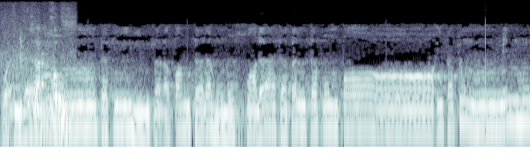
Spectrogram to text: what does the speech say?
وإذا صلاة الخوف. كنت فيهم فأقمت لهم الصلاة فلتقم طائفة منهم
